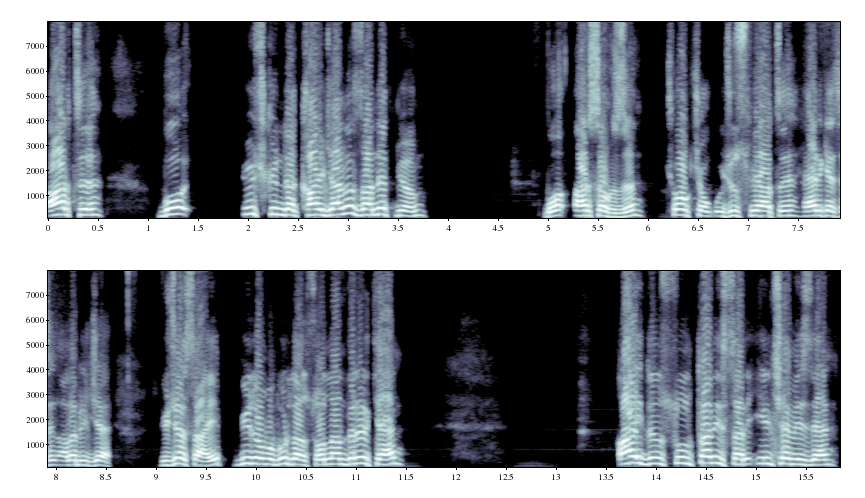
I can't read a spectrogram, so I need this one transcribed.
Artı bu 3 günde kalacağını zannetmiyorum. Bu arsamızın Çok çok ucuz fiyatı. Herkesin alabileceği güce sahip. Videomu buradan sonlandırırken Aydın Sultanhisar ilçemizden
